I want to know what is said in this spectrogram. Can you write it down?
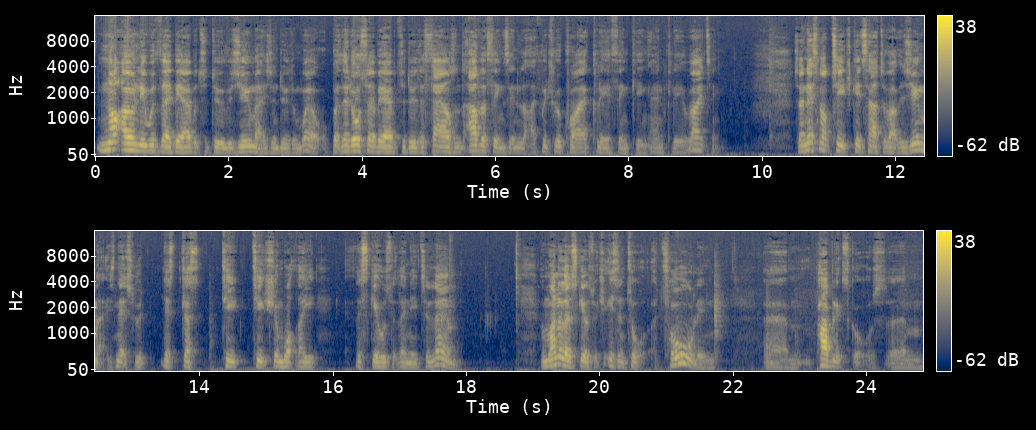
not only would they be able to do resumes and do them well, but they'd also be able to do the thousand other things in life which require clear thinking and clear writing. So let's not teach kids how to write resumes. Let's, re- let's just te- teach them what they, the skills that they need to learn. And one of those skills which isn't taught at all in um, public schools, um,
